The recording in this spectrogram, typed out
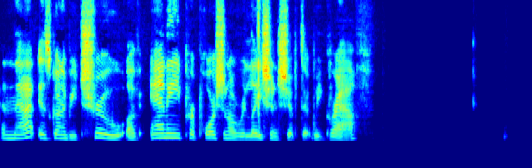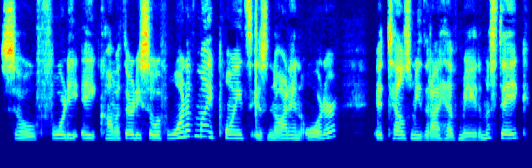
And that is going to be true of any proportional relationship that we graph. So 48 comma 30. So if one of my points is not in order, it tells me that I have made a mistake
